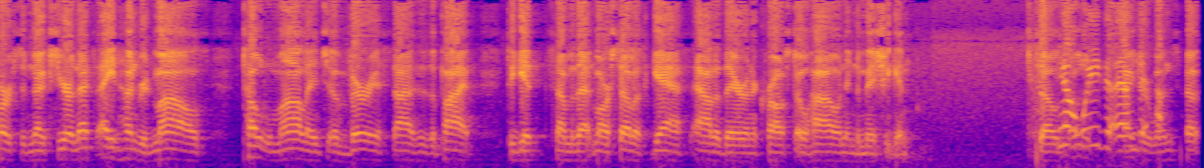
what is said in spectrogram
first of next year. And that's 800 miles total mileage of various sizes of pipe to get some of that Marcellus gas out of there and across Ohio and into Michigan. So you know, we major um, ones. Uh,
